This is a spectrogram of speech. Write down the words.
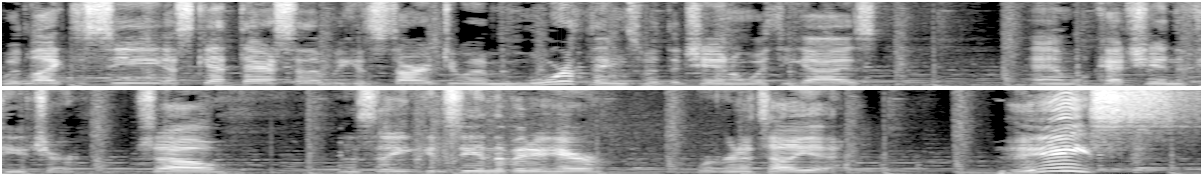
We'd like to see us get there so that we can start doing more things with the channel with you guys and we'll catch you in the future. So, as you can see in the video here, we're going to tell you, peace!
